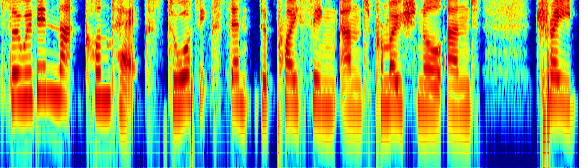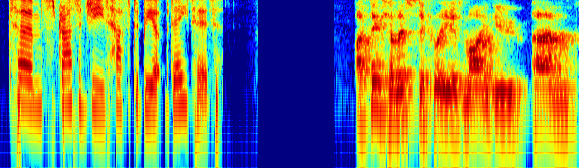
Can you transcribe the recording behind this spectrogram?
So, within that context, to what extent do pricing and promotional and trade term strategies have to be updated? I think holistically is my view. Um,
